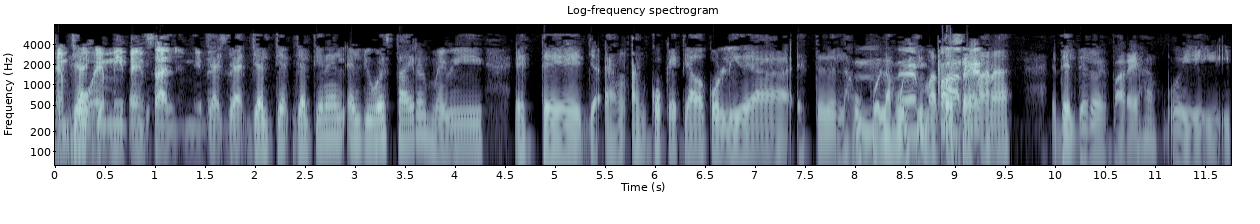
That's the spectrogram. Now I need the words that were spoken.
empuje en mi pensar. En mi ya, ya, ya, él, ya, él, tiene el, US title, maybe este, ya han, coqueteado con la idea este, de las, por las mm, últimas dos semanas del de los de pareja y, y,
